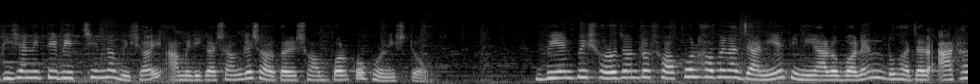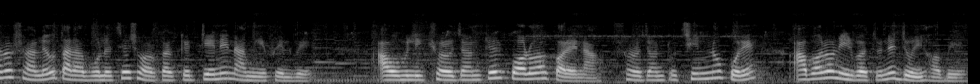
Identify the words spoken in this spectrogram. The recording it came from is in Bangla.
ভিসা নীতি বিচ্ছিন্ন বিষয়, আমেরিকার সঙ্গে সরকারের সম্পর্ক ঘনিষ্ঠ। বিএনপি ষড়যন্ত্র সফল হবে না জানিয়ে তিনি আরও বলেন দু হাজার আঠারো সালেও তারা বলেছে সরকারকে টেনে নামিয়ে ফেলবে। আওয়ামী লীগ ষড়যন্ত্রের পরোয়া করে না। ষড়যন্ত্র ছিন্ন করে আবারও নির্বাচনে জয়ী হবে।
